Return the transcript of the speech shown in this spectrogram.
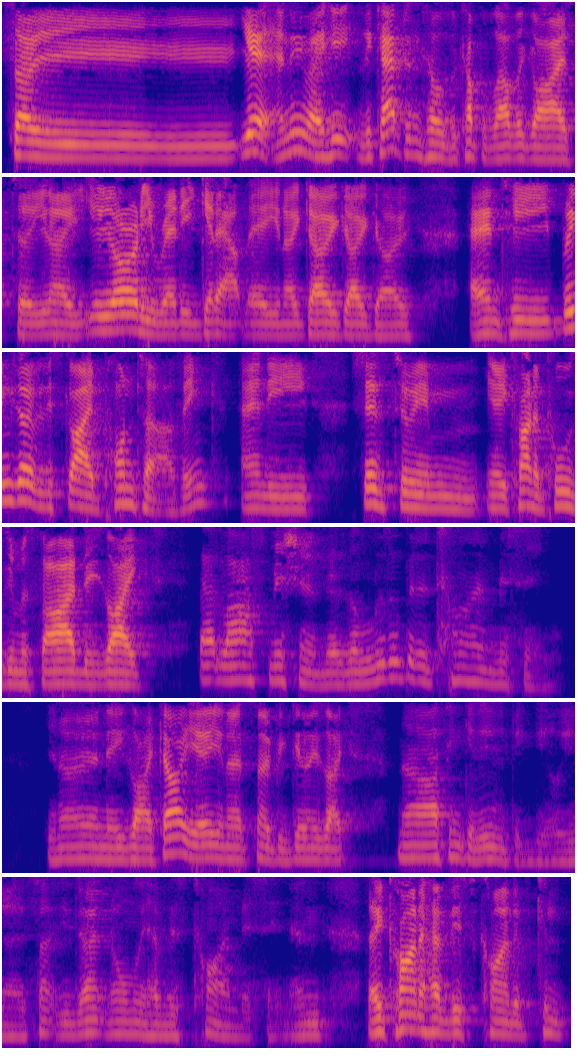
so yeah. Anyway, he the captain tells a couple of other guys to you know you're already ready, get out there, you know, go go go, and he brings over this guy Ponta, I think, and he says to him, you know, he kind of pulls him aside, and he's like, that last mission, there's a little bit of time missing, you know, and he's like, oh yeah, you know, it's no big deal. And he's like. No, I think it is a big deal. You know, not, you don't normally have this time missing, and they kind of have this kind of con-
